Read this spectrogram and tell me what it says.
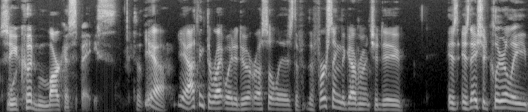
So you could mark a space. To, Yeah, yeah. I think the right way to do it, Russell, is the, the first thing the government should do is, is they should clearly.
